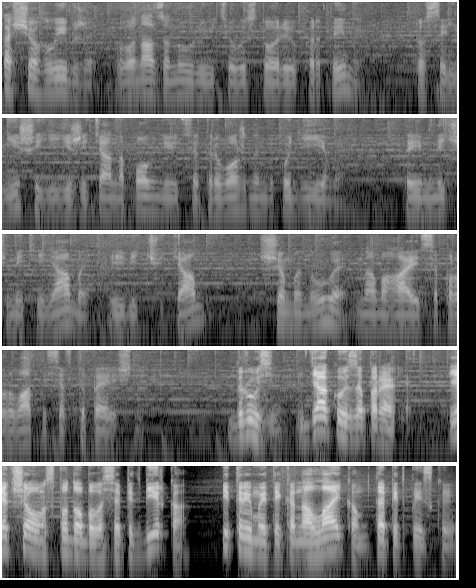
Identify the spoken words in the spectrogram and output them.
Та що глибше вона занурюється в історію картини, то сильніше її життя наповнюється тривожними подіями, таємничими тінями і відчуттям, що минуле намагається прорватися в теперішнє. Друзі, дякую за перегляд. Якщо вам сподобалася підбірка, підтримайте канал лайком та підпискою.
